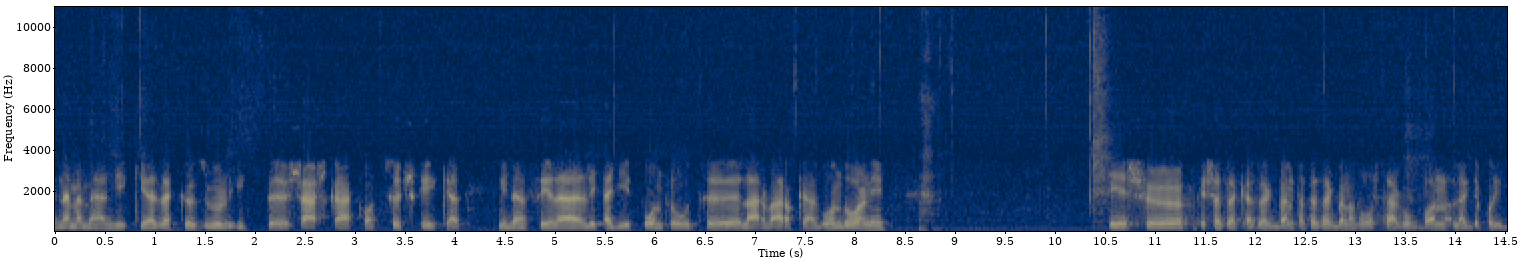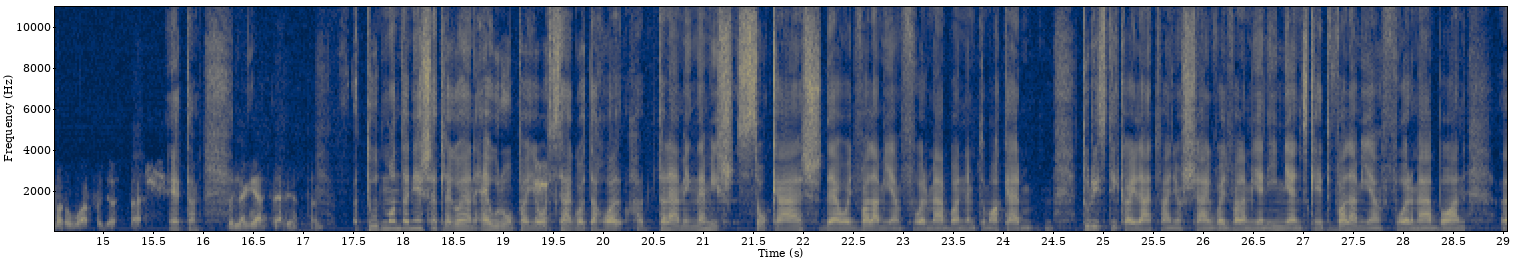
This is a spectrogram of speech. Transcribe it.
nem emelnék ki ezek közül. Itt sáskákat, szöcskéket, mindenféle egyéb pontrót lárvára kell gondolni. És, és ezek, ezekben, tehát ezekben az országokban a leggyakoribb a rovarfogyasztás. Értem. Vagy legelterjedtebb tud mondani esetleg olyan európai országot, ahol ha, talán még nem is szokás, de hogy valamilyen formában, nem tudom, akár turisztikai látványosság, vagy valamilyen ingyenckét, valamilyen formában ö,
